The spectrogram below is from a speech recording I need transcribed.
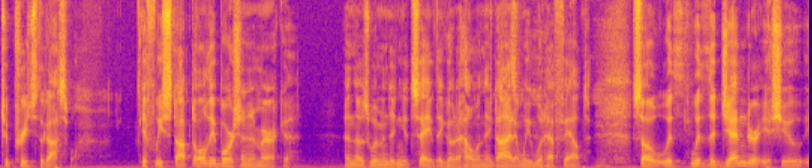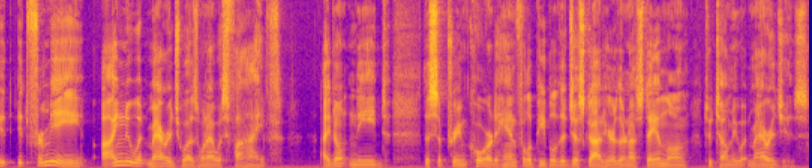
to preach the gospel. If we stopped all the abortion in America and those women didn't get saved, they go to hell when they died, and we would have failed. So with with the gender issue, it, it for me, I knew what marriage was when I was five. I don't need the Supreme Court, a handful of people that just got here, they're not staying long, to tell me what marriage is.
